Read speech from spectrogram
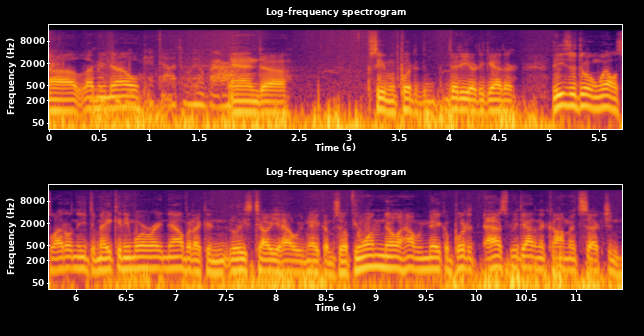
uh, let me know. Get that with the wheelbarrow. And uh, we put the video together. These are doing well, so I don't need to make any more right now, but I can at least tell you how we make them. So if you want to know how we make them, put it, ask me down in the comments section.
